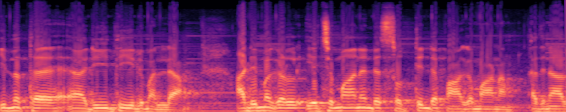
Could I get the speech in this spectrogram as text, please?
ഇന്നത്തെ രീതിയിലുമല്ല. അടിമകൾ യജമാനന്റെ സ്വത്തിന്റെ ഭാഗമാണ് അതിനാൽ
